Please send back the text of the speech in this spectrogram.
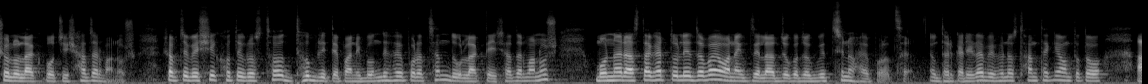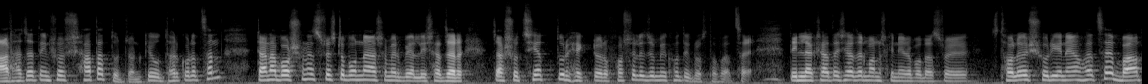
ষোলো লাখ পঁচিশ হাজার মানুষ। সবচেয়ে বেশি ক্ষতিগ্রস্ত ধুবড়িতে পানিবন্দী হয়ে পড়েছেন দু লাখ তেইশ হাজার মানুষ। বন্যায় রাস্তাঘাট তলিয়ে যাওয়ায় অনেক জেলা যোগাযোগ বিচ্ছিন্ন হয়ে পড়েছে। উদ্ধারকারীরা বিভিন্ন স্থান থেকে অন্তত আট হাজার তিনশো সাতাত্তর জনকে উদ্ধার করেছেন। টানা বর্ষণের শ্রেষ্ঠ বন্যায় আসামের বিয়াল্লিশ হাজার চারশো ছিয়াত্তর হেক্টর ফসলি জমি ক্ষতিগ্রস্ত হয়েছে। তিন লাখ সাতাশি হাজার মানুষকে নিরাপদ আশ্রয় স্থলে সরিয়ে নেওয়া হয়েছে। বাঁধ,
